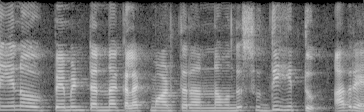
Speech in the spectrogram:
ಏನು ಪೇಮೆಂಟನ್ನು ಕಲೆಕ್ಟ್ ಮಾಡ್ತಾರೆ ಅನ್ನೋ ಒಂದು ಸುದ್ದಿ ಇತ್ತು. ಆದರೆ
